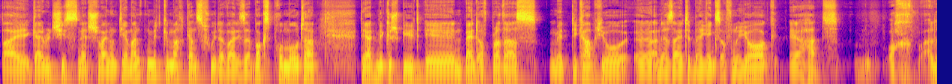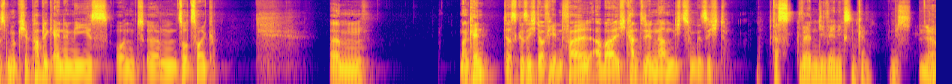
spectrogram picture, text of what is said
bei Guy Ritchies Snatch, Schwein und Diamanten mitgemacht, ganz früh. Da war dieser Box-Promoter. Der hat mitgespielt in Band of Brothers mit DiCaprio äh, an der Seite bei Gangs of New York. Er hat och, alles mögliche Public Enemies und ähm, so Zeug. Ähm, man kennt das Gesicht auf jeden Fall, aber ich kannte den Namen nicht zum Gesicht. Das werden die wenigsten kennen, nicht ja.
